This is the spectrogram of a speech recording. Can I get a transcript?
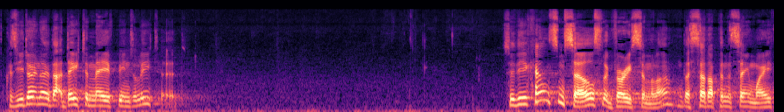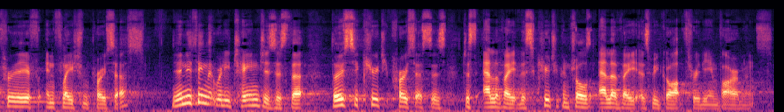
because you don't know that data may have been deleted. So the accounts themselves look very similar. They're set up in the same way through the inflation process. The only thing that really changes is that those security processes just elevate, the security controls elevate as we go up through the environments.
